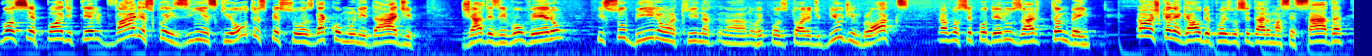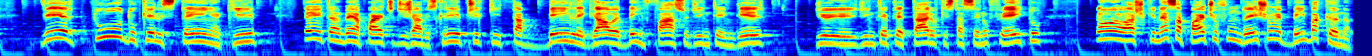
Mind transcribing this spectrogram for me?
você pode ter várias coisinhas que outras pessoas da comunidade já desenvolveram e subiram aqui na, na, no repositório de Building Blocks para você poder usar também. Eu acho que é legal depois você dar uma acessada, ver tudo que eles têm aqui. Tem também a parte de JavaScript, que está bem legal, é bem fácil de entender, de, de interpretar o que está sendo feito. Então eu acho que nessa parte o Foundation é bem bacana.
